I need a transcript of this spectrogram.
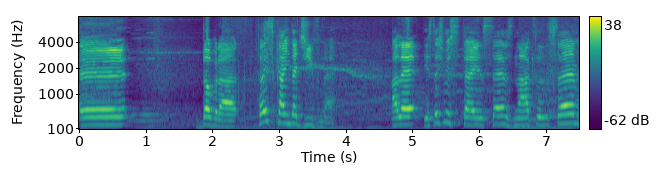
E, dobra, to jest kinda dziwne. Ale jesteśmy z Tailsem, z Knucklesem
